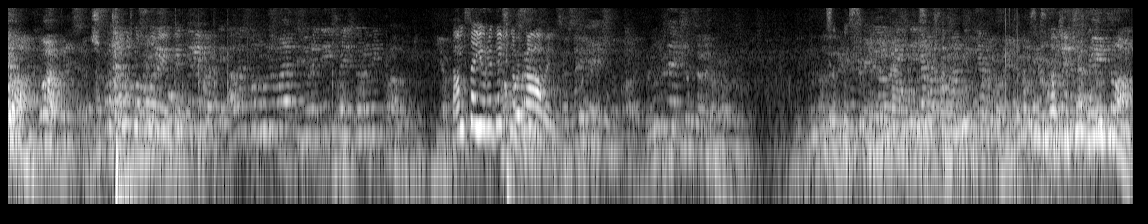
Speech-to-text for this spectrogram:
саме. Хватиться. Що можна говорити? підтримати, але сформулювати з юридичної сторони правильно. Там все юридично правильно. Це все юридично правильно. Та при чому війна?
